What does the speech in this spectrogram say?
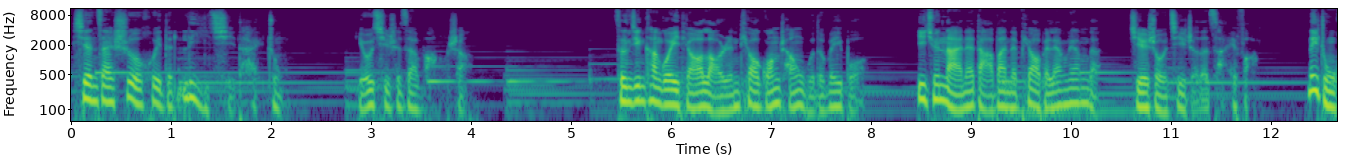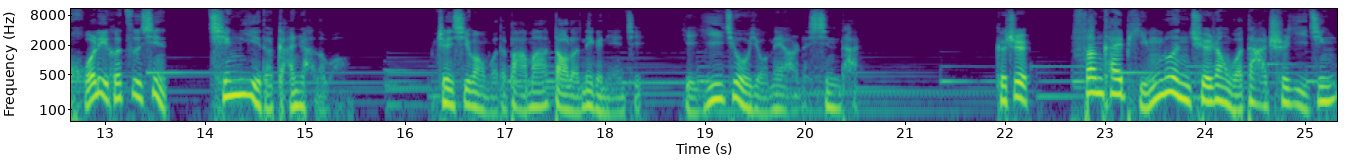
现在社会的戾气太重。尤其是在网上，曾经看过一条老人跳广场舞的微博，一群奶奶打扮的漂漂亮亮的接受记者的采访，那种活力和自信，轻易的感染了我。真希望我的爸妈到了那个年纪，也依旧有那样的心态。可是，翻开评论却让我大吃一惊，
